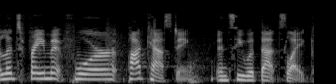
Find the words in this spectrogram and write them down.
Let's frame it for podcasting and see what that's like.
